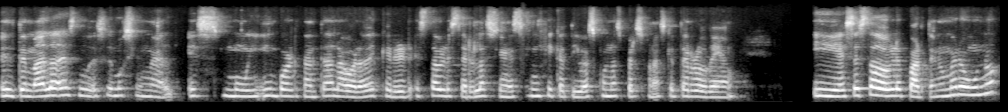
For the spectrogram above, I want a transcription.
El tema de la desnudez emocional es muy importante a la hora de querer establecer relaciones significativas con las personas que te rodean. Y es esta doble parte. Número uno,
